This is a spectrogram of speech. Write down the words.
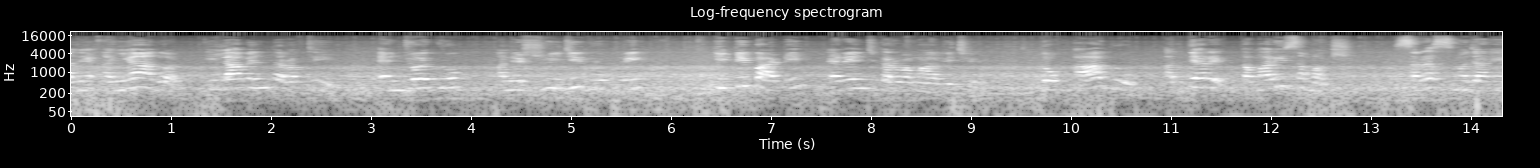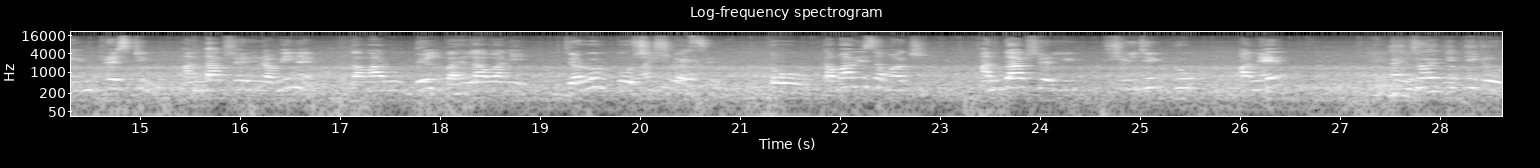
અને અહીંયા આગળ ઈલાબેન તરફથી એન્જોય ગ્રુપ અને શ્રીજી ગ્રુપની ટીટી પાર્ટી એરેન્જ કરવામાં આવી છે. તો આ ગ્રુપ અત્યારે તમારી સમક્ષ સરસ મજાની ઇન્ટરેસ્ટિંગ અંતાક્ષરી રમીને તમારું દિલ બહેલાવવાની જરૂર કોશિશ કરશે. તો તમારી સમક્ષ અંતાક્ષરી શ્રીજી ગ્રુપ અને એન્જોય કીર્તિ ગ્રુપ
